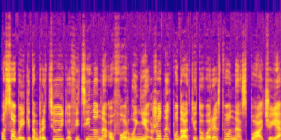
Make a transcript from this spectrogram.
Особи, які там працюють, офіційно не оформлені. Жодних податків товариство не сплачує.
